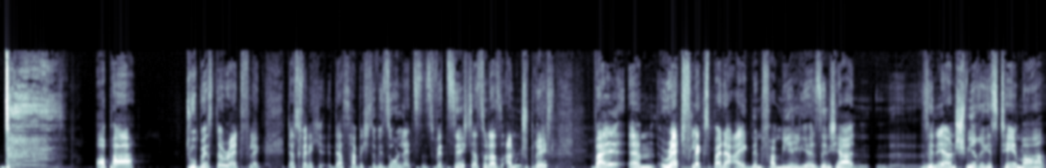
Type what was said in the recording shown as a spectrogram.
Opa, du bist eine Red Flag. Das finde ich, das habe ich sowieso letztens witzig, dass du das ansprichst, weil ähm, Red Flags bei der eigenen Familie sind ja, sind ja ein schwieriges Thema,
